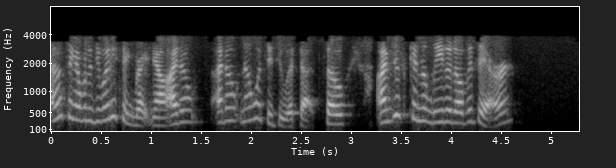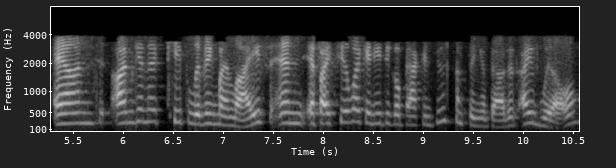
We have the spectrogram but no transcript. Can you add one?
I don't think I want to do anything right now. I don't I don't know what to do with that. So I'm just going to leave it over there and I'm going to keep living my life. And if I feel like I need to go back and do something about it, I will.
